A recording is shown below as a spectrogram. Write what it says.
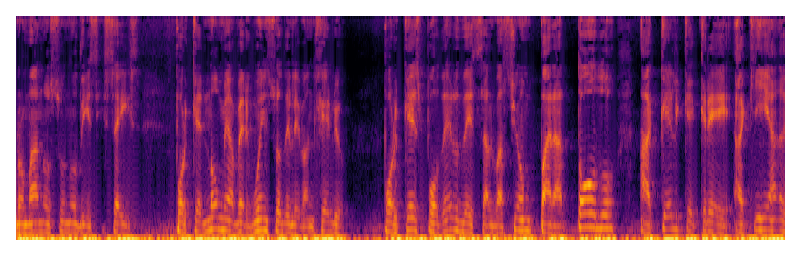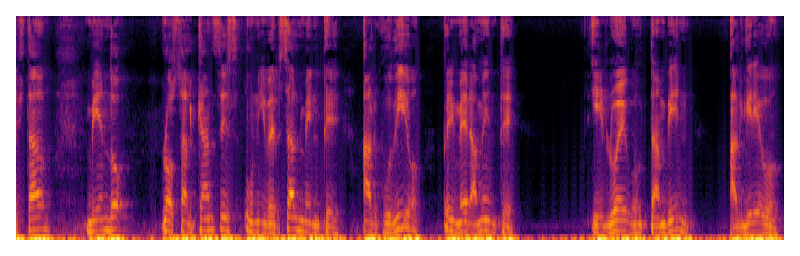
Romanos 1.16, porque no me avergüenzo del Evangelio, porque es poder de salvación para todo aquel que cree. Aquí está viendo los alcances universalmente al judío primeramente y luego también al griego.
